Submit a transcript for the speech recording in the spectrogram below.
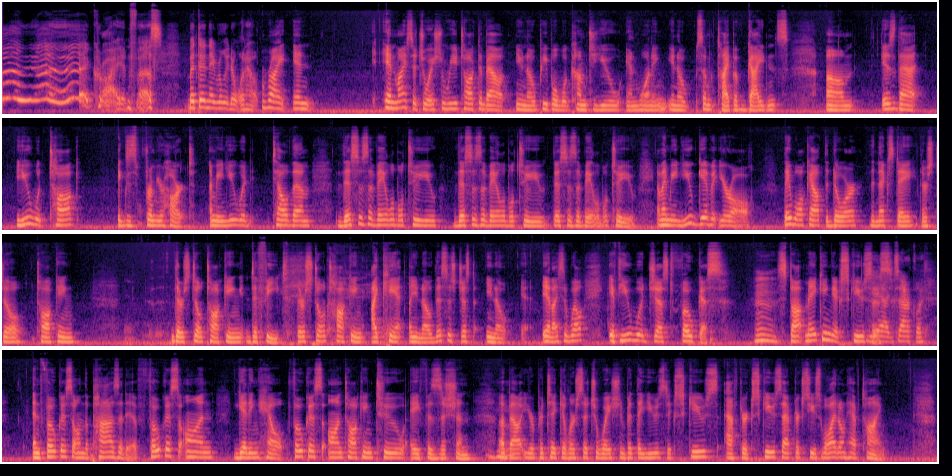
cry and fuss, but then they really don't want help. Right. And in my situation where you talked about, you know, people would come to you and wanting, you know, some type of guidance, um, is that you would talk ex- from your heart. I mean, you would tell them, this is available to you, this is available to you, this is available to you. And I mean, you give it your all. They walk out the door the next day, they're still talking they're still talking defeat. They're still talking, I can't, you know, this is just, you know. And I said, well, if you would just focus, mm. stop making excuses, Yeah, exactly. And focus on the positive, focus on getting help, focus on talking to a physician mm-hmm. about your particular situation. But they used excuse after excuse after excuse. Well, I don't have time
